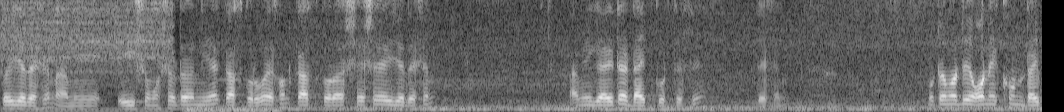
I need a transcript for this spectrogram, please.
তো এই যে দেখেন, আমি এই সমস্যাটা নিয়ে কাজ করব। এখন কাজ করার শেষে এই যে দেখেন, আমি গাড়িটা ডাইভ করতেছি। দেখেন, মোটামুটি অনেকক্ষণ ডাইভ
